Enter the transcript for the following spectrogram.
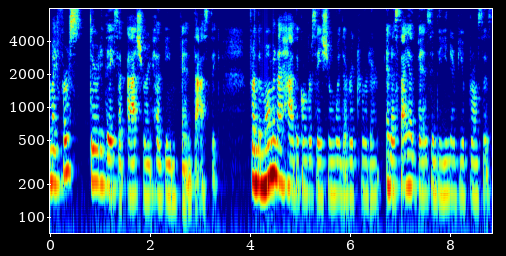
My first 30 days at Assurant had been fantastic. From the moment I had the conversation with the recruiter and as I advanced in the interview process,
